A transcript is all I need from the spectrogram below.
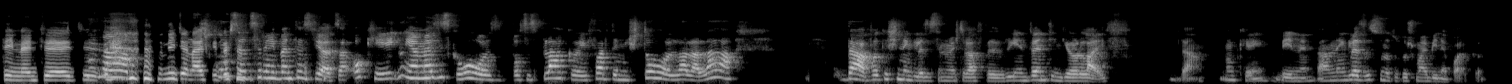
tine. Ce, ce... Da, Nici eu n-aș fi cum să-ți reinventezi viața? Ok, nu, ea mi-a zis că o, o să-ți placă, e foarte mișto, la la la. Da, văd că și în engleză se numește la fel, Reinventing Your Life. Da, ok, bine. Dar în engleză sună totuși mai bine, parcă.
